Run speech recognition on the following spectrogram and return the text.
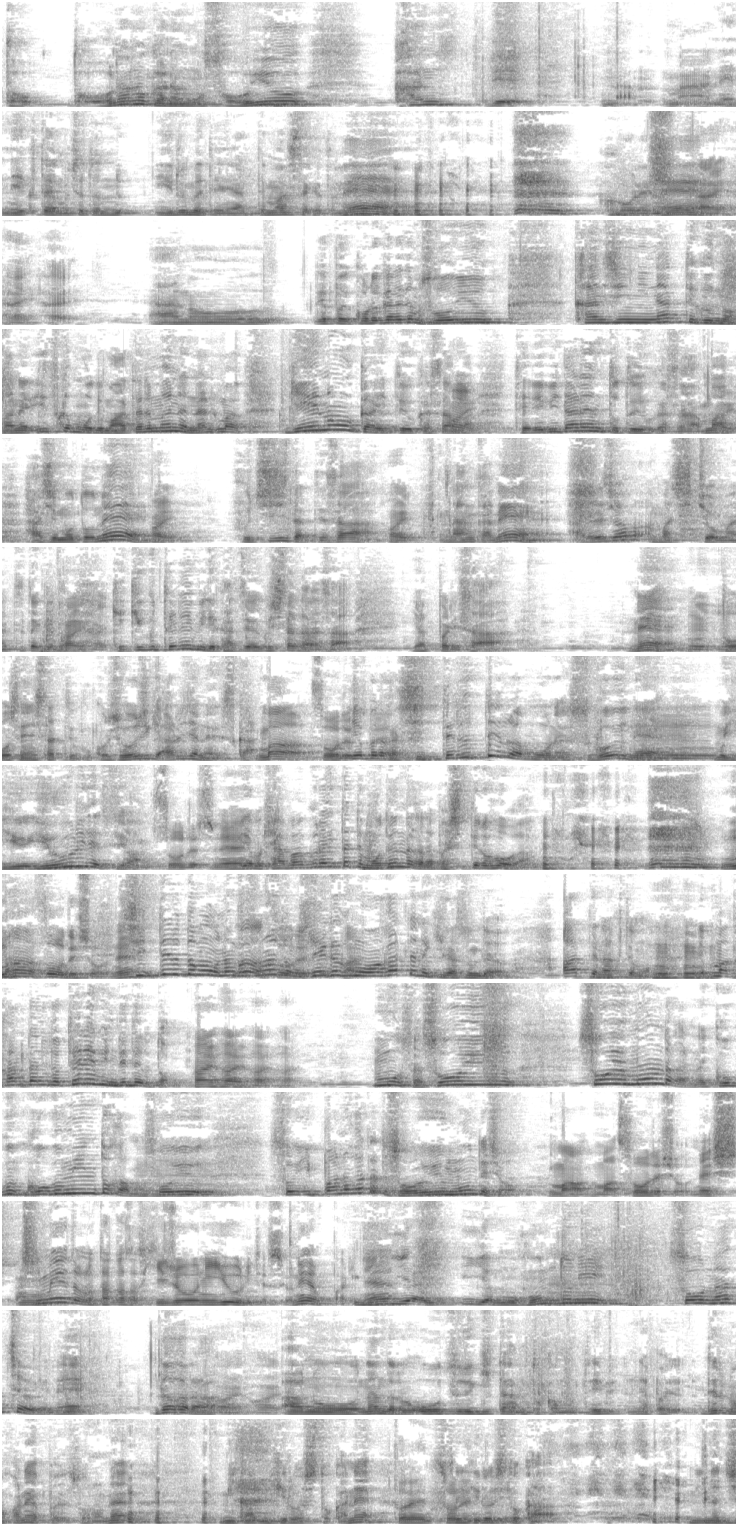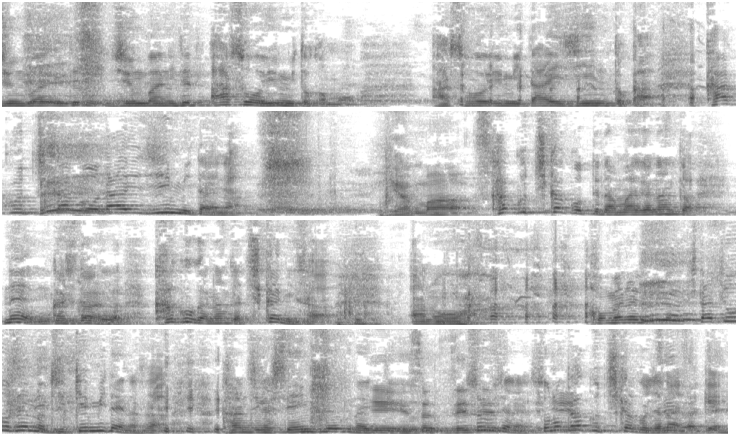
ど、どうなのかな？もうそういう感じで、な、まあね、ネクタイもちょっとぬ緩めてやってましたけどね。これね。はいはいはい。あのーやっぱりこれからでもそういう感じになってくるのがね、いつかもうでも当たり前にはなる。まあ、芸能界というかさ、はい。まあ、テレビタレントというかさ、まあ、はい。橋本ね、はい。府知事だってさ、はい。なんかね、あれでしょ？まあ、市長もやってたけど、はいはい。結局テレビで活躍したからさ、やっぱりさ、ね、うんうん当選したっていう、これ正直あるじゃないですか。まあ、そうですね。やっぱだから知ってるっていうのはもうね、すごいね、うんもう有有利ですよ。そうですやっねぱ。キャバクラ行ったってモテんだからやっぱ知ってる方が。まあ、そうでしょうね。知ってるともうなんかその人の性格もまあ分かったような気がするんだよ。会ってなくても。まあ簡単に言うとテレビに出てると。はいはいはいはい。もうさ、そういう、そういうもんだからね。国国民とかもそういういう一般の方ってそういうもんでしょ？まあまあ、そうでしょうね。し知名度の高さ非常に有利ですよね、やっぱりいね。や、いや、もう本当にそうなっちゃうよね。だから、はいはいあの、なんだろう、大鶴ギターとかも出るやっぱり出るのかね、やっぱりそのね、三上博史とかね、トレトレンディ博史とか、みんな順番に出る、順番に出る、麻生由美とかも、麻生由美大臣とか、各地下子大臣みたいな。いや、まあ、各地下子って名前がなんか、ね、昔だから、核がなんか地下にさ、あの、込められてた北朝鮮の実験みたいなさ、感じがして縁起が良くないっていう。そういうじゃない。その核近くじゃないわけ。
